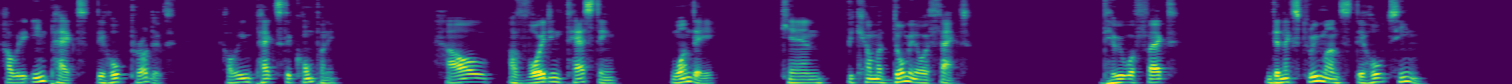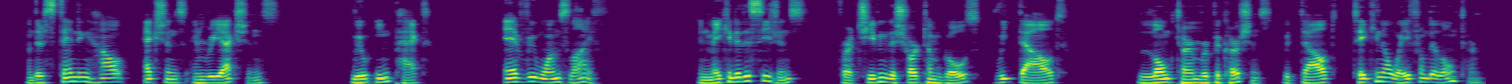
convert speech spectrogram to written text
how it impacts the whole product, how it impacts the company, how avoiding testing one day can become a domino effect. They will affect in the next three months the whole team. Understanding how actions and reactions will impact everyone's life and making the decisions for achieving the short term goals without long term repercussions, without taking away from the long term.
